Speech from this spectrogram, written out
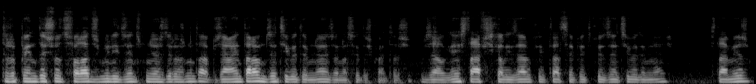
De repente deixou de falar dos 1.200 milhões de euros no TAP. Já não entraram 250 milhões, ou não sei das quantas. Já alguém está a fiscalizar o que é que está a ser feito com os 250 milhões? Está mesmo?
